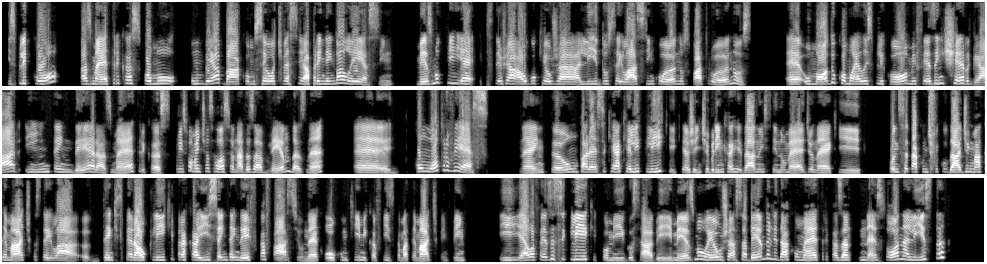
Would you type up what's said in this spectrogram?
explicou as métricas como um beabá, como se eu estivesse aprendendo a ler, assim. Mesmo que, é, que seja algo que eu já lido, sei lá, cinco anos, quatro anos, é, o modo como ela explicou me fez enxergar e entender as métricas, principalmente as relacionadas a vendas, né? É, com outro viés. Né? Então, parece que é aquele clique que a gente brinca que dá no ensino médio, né? Que quando você está com dificuldade em matemática, sei lá, tem que esperar o clique para cair, você entender e ficar fácil, né? Ou com química, física, matemática, enfim. E ela fez esse clique comigo, sabe? E mesmo eu já sabendo lidar com métricas, né? Sou analista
